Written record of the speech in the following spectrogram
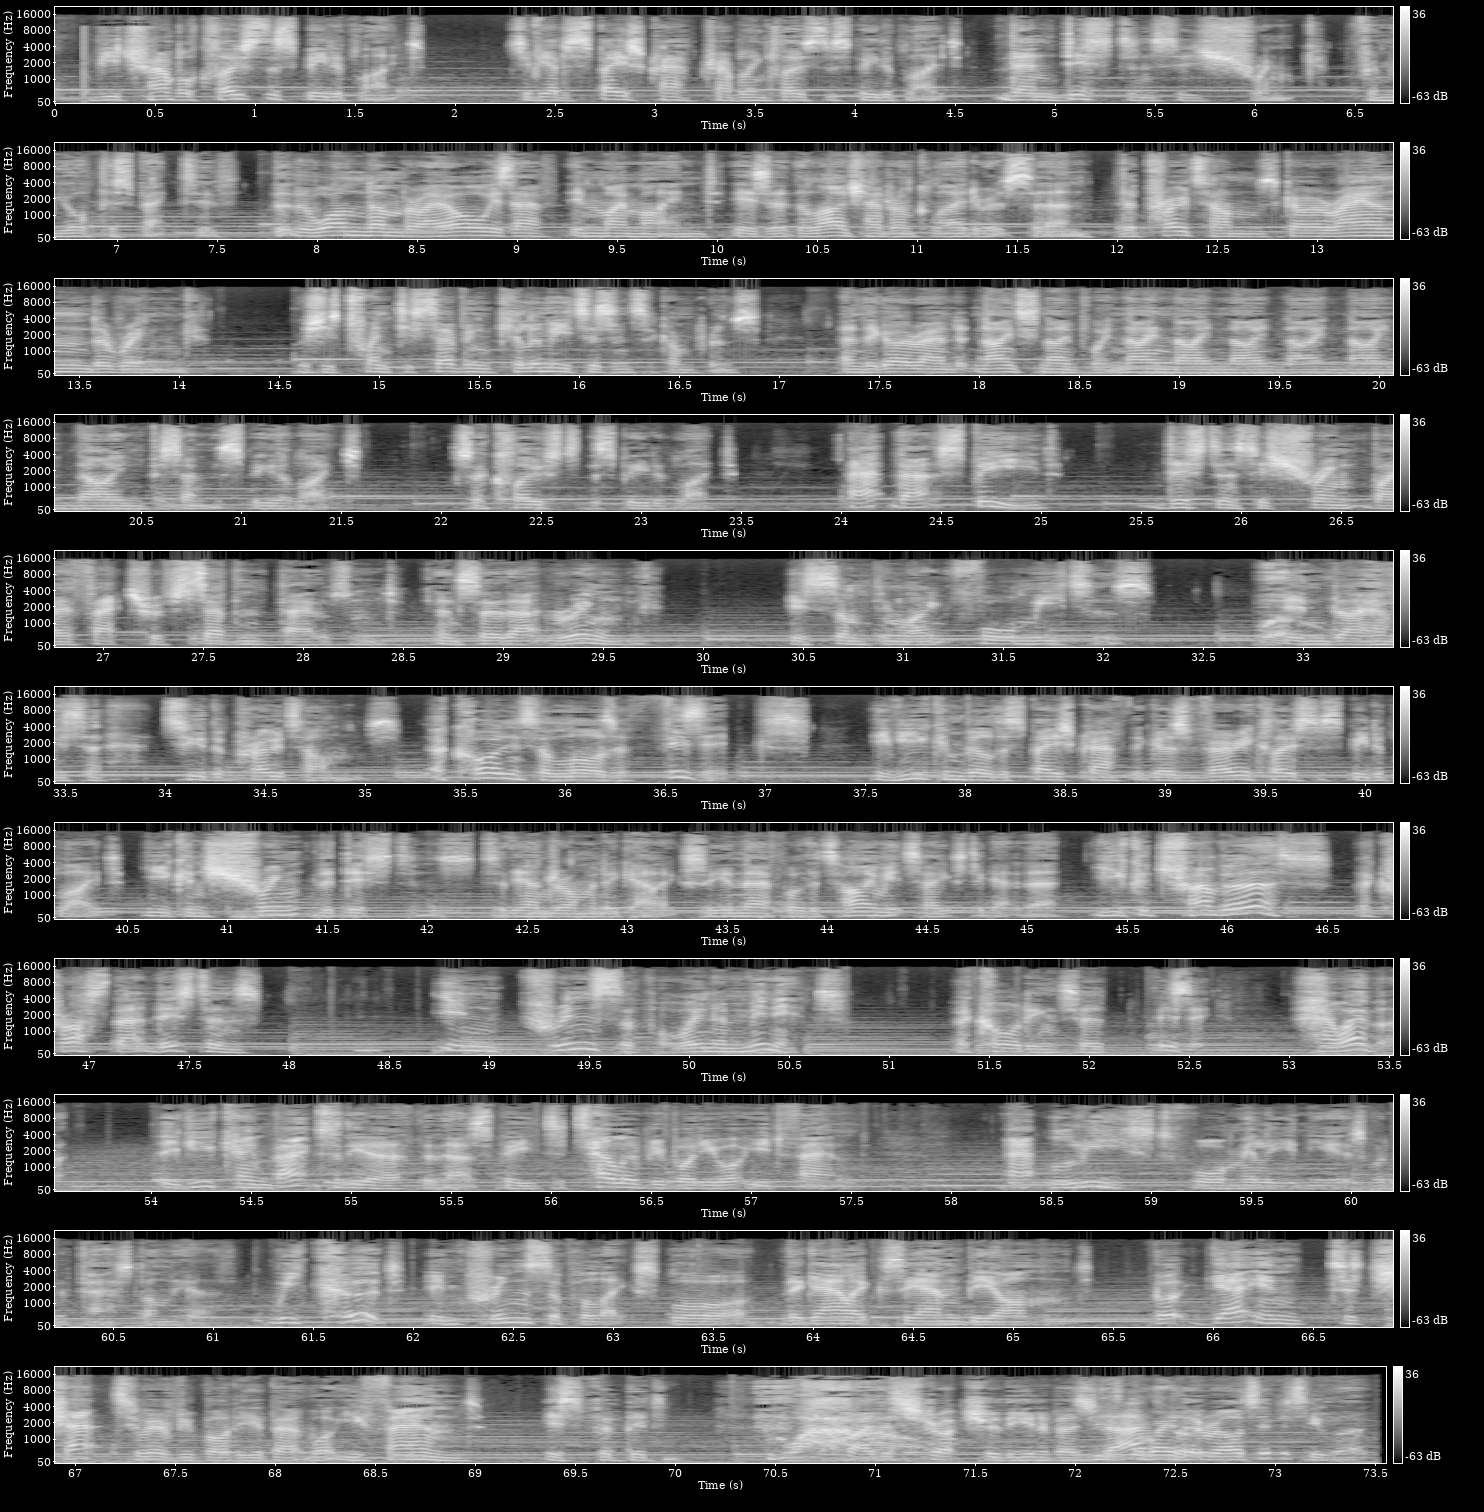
If you travel close to the speed of light, so if you had a spacecraft traveling close to the speed of light, then distances shrink from your perspective. But the one number I always have in my mind is at the Large Hadron Collider at CERN, the protons go around the ring, which is 27 kilometers in circumference, and they go around at 99.999999% the speed of light. So close to the speed of light. At that speed, distances shrink by a factor of 7,000. And so that ring is something like four meters Whoa. in diameter to the protons. According to laws of physics, if you can build a spacecraft that goes very close to the speed of light, you can shrink the distance to the Andromeda galaxy and therefore the time it takes to get there. You could traverse across that distance in principle in a minute, according to physics. However, if you came back to the Earth at that speed to tell everybody what you'd found, at least four million years would have passed on the Earth. We could, in principle, explore the galaxy and beyond, but getting to chat to everybody about what you found is forbidden wow. by the structure of the universe. It's the way that relativity works.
